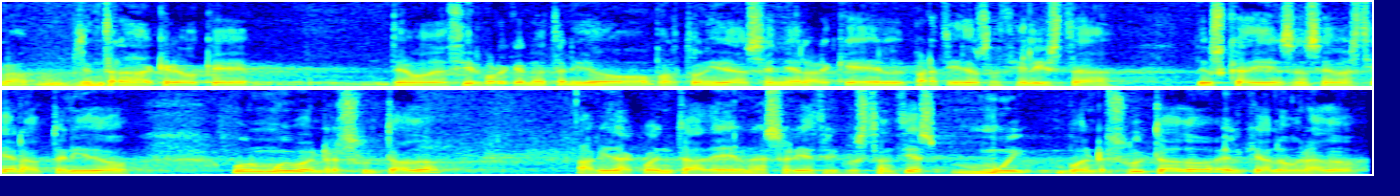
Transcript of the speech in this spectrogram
Bueno, de entrada creo que debo decir, porque no he tenido oportunidad, de señalar que el Partido Socialista de Euskadi en San Sebastián ha obtenido un muy buen resultado, habida cuenta de una serie de circunstancias, muy buen resultado el que ha logrado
